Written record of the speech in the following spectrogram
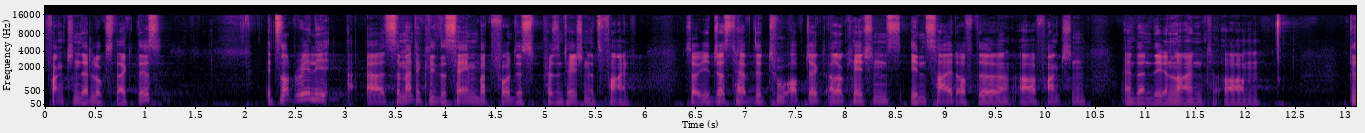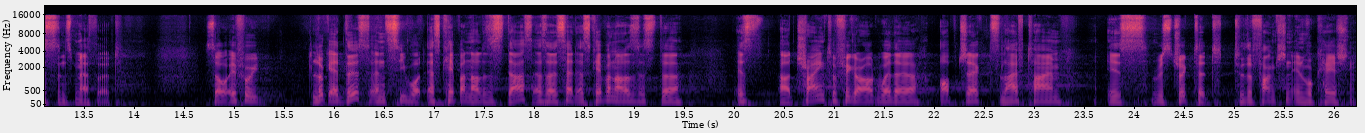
function that looks like this. It's not really uh, semantically the same, but for this presentation it's fine. So you just have the two object allocations inside of the uh, function and then the inlined um, distance method. So if we look at this and see what escape analysis does. As I said, escape analysis the, is uh, trying to figure out whether object's lifetime is restricted to the function invocation.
